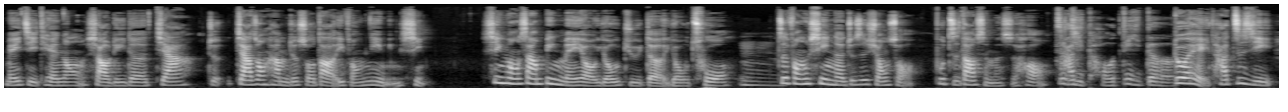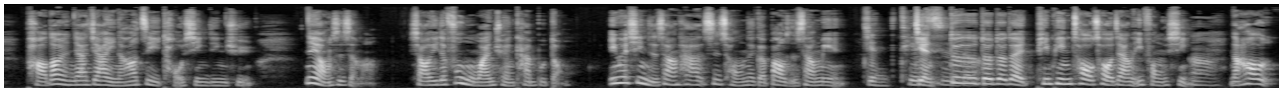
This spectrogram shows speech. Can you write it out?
没几天哦，小黎的家就家中他们就收到了一封匿名信，信封上并没有邮局的邮戳。嗯，这封信呢，就是凶手不知道什么时候自己投递的，对他自己跑到人家家里，然后自己投信进去。内容是什么？小黎的父母完全看不懂，因为信纸上他是从那个报纸上面剪贴剪，对对，对对对，拼拼凑凑这样的一封信，嗯，然后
